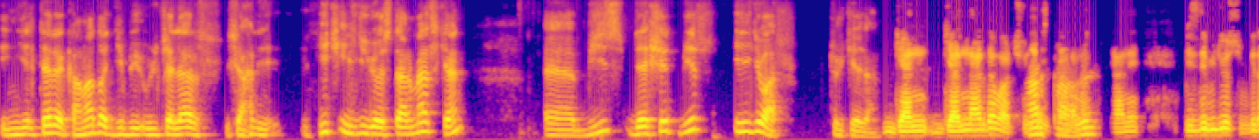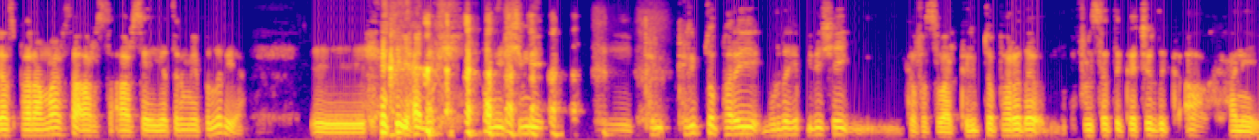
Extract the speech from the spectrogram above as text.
İngiltere, Kanada gibi ülkeler yani hiç ilgi göstermezken e, biz dehşet bir ilgi var Türkiye'den. Gen, genlerde var çünkü. Arsa abi. Yani bizde biliyorsun biraz paran varsa arsa, arsaya yatırım yapılır ya. Ee, yani hani şimdi e, kripto parayı burada hep bir de şey kafası var. Kripto parada fırsatı kaçırdık. Ah hani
